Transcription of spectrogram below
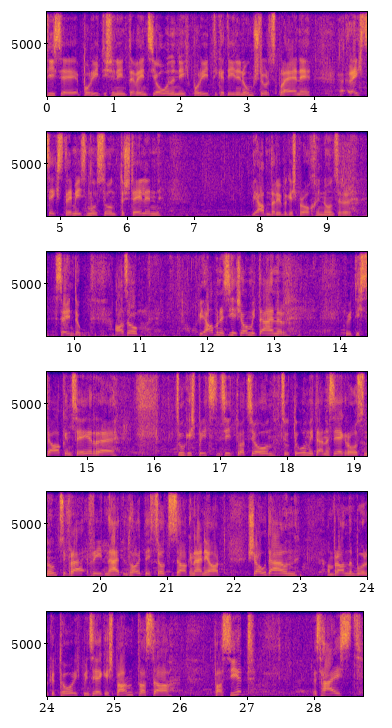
diese politischen Interventionen, nicht Politiker, die ihnen Umsturzpläne, äh, Rechtsextremismus unterstellen, wir haben darüber gesprochen in unserer Sendung. Also, wir haben es hier schon mit einer, würde ich sagen, sehr äh, zugespitzten Situation zu tun, mit einer sehr großen Unzufriedenheit. Und heute ist sozusagen eine Art Showdown am Brandenburger Tor. Ich bin sehr gespannt, was da passiert. Das heißt,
